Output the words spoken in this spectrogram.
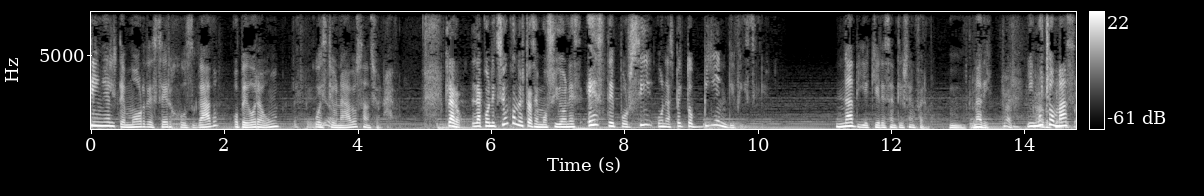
sin el temor de ser juzgado o peor aún, cuestionado, sancionado. Claro, la conexión con nuestras emociones es de por sí un aspecto bien difícil. Nadie quiere sentirse enfermo. Mm, Nadie. y mucho más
